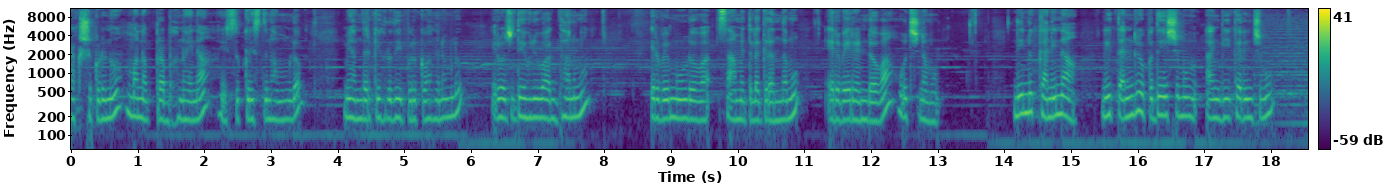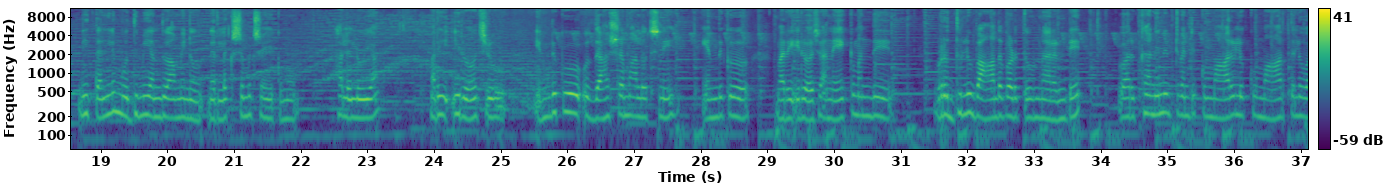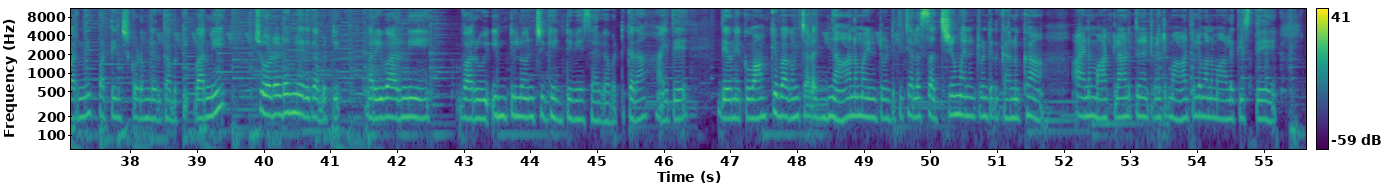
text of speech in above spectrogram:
రక్షకుడును మన ప్రభునైన యేసుక్రీస్తు నామంలో మీ అందరికీ హృదయపూర్వక వందనములు. ఈరోజు దేవుని వాగ్దానము ఇరవై మూడవ సామెతల గ్రంథము ఇరవై రెండవ వచనము. నిన్ను కనిన నీ తండ్రి ఉపదేశము అంగీకరించుము. నీ తల్లి ముద్దిమి అందు ఆమెను నిర్లక్ష్యము చేయకుము. హలలుయ మరి ఈరోజు ఎందుకు ఉదాశ్రమాలు వచ్చినాయి? ఎందుకు మరి ఈరోజు అనేక మంది వృద్ధులు బాధపడుతూ ఉన్నారంటే వారు కనినటువంటి కుమారులు కుమార్తెలు వారిని పట్టించుకోవడం లేదు కాబట్టి వారిని చూడడం లేదు కాబట్టి మరి వారిని వారు ఇంటిలోంచి గెంటి వేశారు కాబట్టి కదా? అయితే దేవుని యొక్క వాక్య భాగం చాలా జ్ఞానమైనటువంటిది చాలా సత్యమైనటువంటిది. కనుక ఆయన మాట్లాడుతున్నటువంటి మాటలు మనం ఆలకిస్తే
